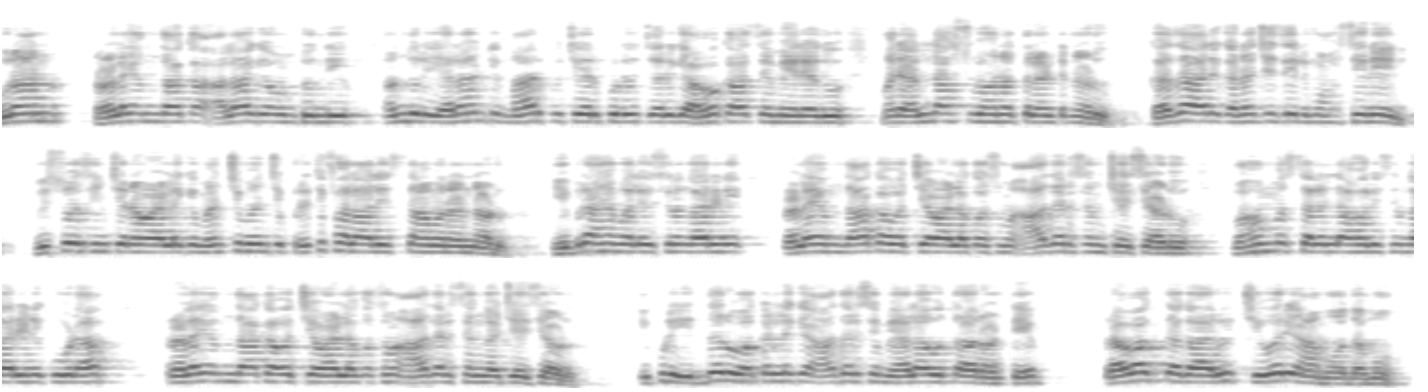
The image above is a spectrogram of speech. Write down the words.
ఖురాన్ ప్రళయం దాకా అలాగే ఉంటుంది. అందులో ఎలాంటి మార్పు చేర్పులు జరిగే అవకాశమే లేదు. మరి అల్లా సుబానతలు అంటున్నాడు గజాలి గనజిజిల్ మొహసినేన్ విశ్వసించిన వాళ్ళకి మంచి మంచి ప్రతిఫలాలు ఇస్తామని అన్నాడు. ఇబ్రాహిం అలీస్లం గారిని ప్రళయం దాకా వచ్చే వాళ్ళ కోసం ఆదర్శం చేశాడు. మొహమ్మద్ సల్లల్లాహు అలీస్లం గారిని కూడా ప్రళయం దాకా వచ్చే వాళ్ళ కోసం ఆదర్శంగా చేశాడు. ఇప్పుడు ఇద్దరు ఒకళ్ళకి ఆదర్శం ఎలా అవుతారు అంటే ప్రవక్త గారు చివరి ఆమోదము.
